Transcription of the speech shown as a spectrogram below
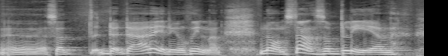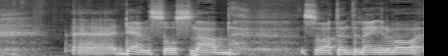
Eh, så att där är det ju en skillnad. Någonstans så blev eh, den så snabb så att det inte längre var...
